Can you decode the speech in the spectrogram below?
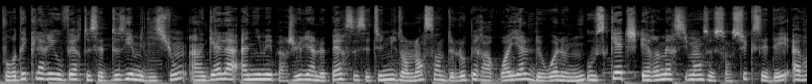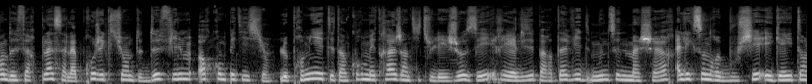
Pour déclarer ouverte cette deuxième édition, un gala animé par Julien Lepers s'est tenu dans l'enceinte de l'Opéra Royal de Wallonie, où sketch et remerciements se sont succédés avant de faire place à la projection de deux films hors compétition. Le premier était un court-métrage intitulé José, réalisé par David Munzenmacher, Alexandre Et Gaëtan.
